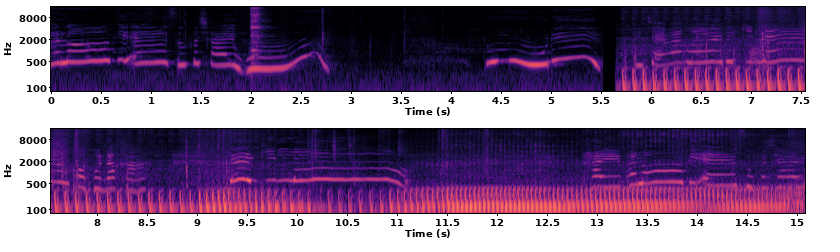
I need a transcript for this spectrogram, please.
พะโล้พี่เอซุปเปอร์ชัยหูดูหมูดิดีใจมากเลยได้กินแล้วขอบคุณนะคะ ได้กินแล้วไข่พะโล้พี่เอสุภาชัย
